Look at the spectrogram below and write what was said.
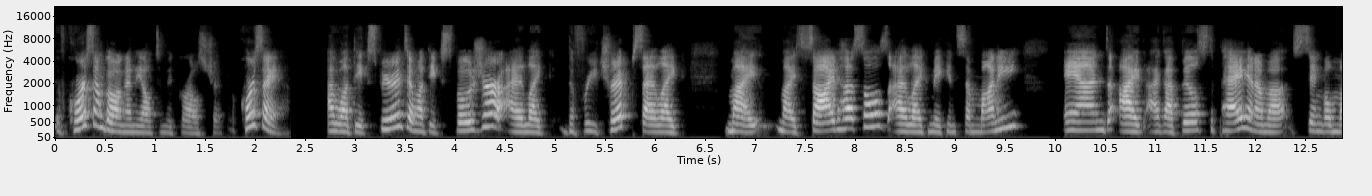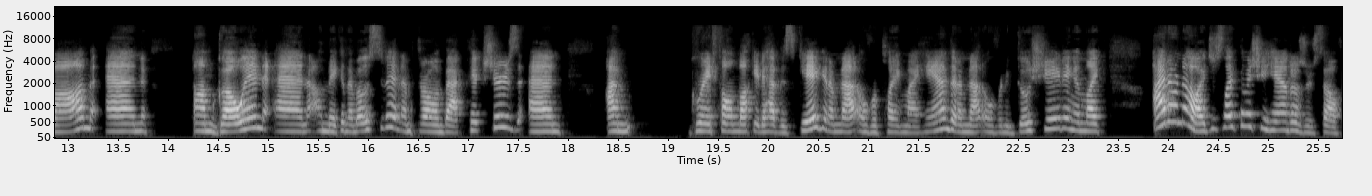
of course I'm going on the ultimate girls trip. Of course I am. I want the experience. I want the exposure. I like the free trips. I like my my side hustles. I like making some money. And I I got bills to pay and I'm a single mom and I'm going and I'm making the most of it and I'm throwing back pictures and I'm grateful and lucky to have this gig and I'm not overplaying my hand and I'm not over negotiating and like I don't know. I just like the way she handles herself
